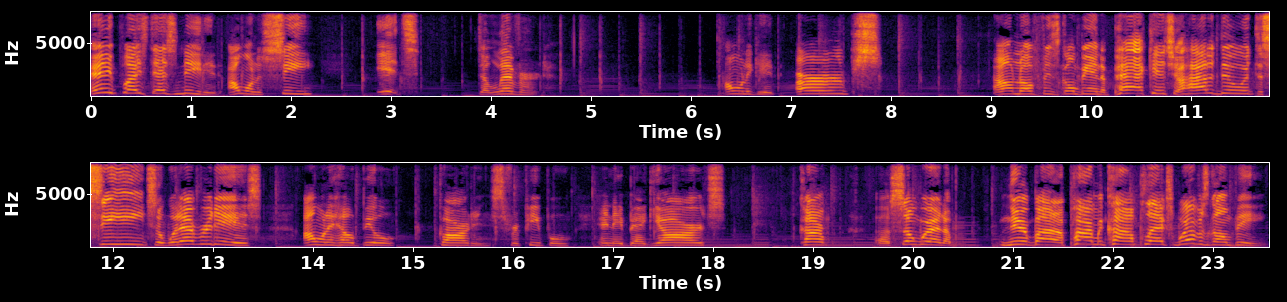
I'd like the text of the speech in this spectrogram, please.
Any place that's needed. I want to see it delivered. I want to get herbs. I don't know if it's gonna be in the package or how to do it, the seeds or whatever it is. I want to help build gardens for people in their backyards, uh, somewhere in a nearby apartment complex, wherever it's gonna be.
